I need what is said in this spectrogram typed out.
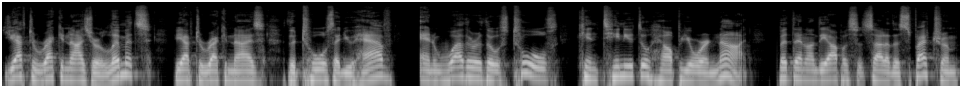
you have to recognize your limits. You have to recognize the tools that you have and whether those tools continue to help you or not. But then on the opposite side of the spectrum,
